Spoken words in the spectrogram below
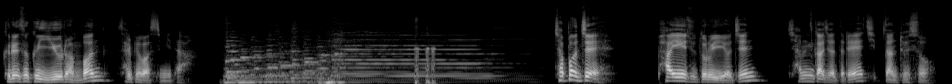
그래서 그 이유를 한번 살펴봤습니다. 첫 번째, 파이의 주도로 이어진 참가자들의 집단 퇴소.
